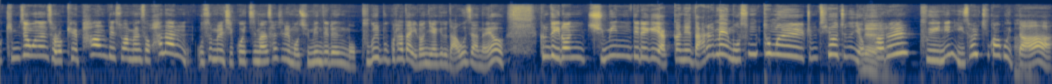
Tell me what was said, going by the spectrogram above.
뭐 김정은은 저렇게 파한대수하면서 환한 웃음을 짓고 있지만 사실 뭐 주민들은 뭐 부글부글하다 이런 이야기도 나오잖아요. 그런데 이런 주민들에게 약간의 나름의 뭐 숨통을 좀 틔워주는 역할을 부인인 이설주가 하고 있다.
